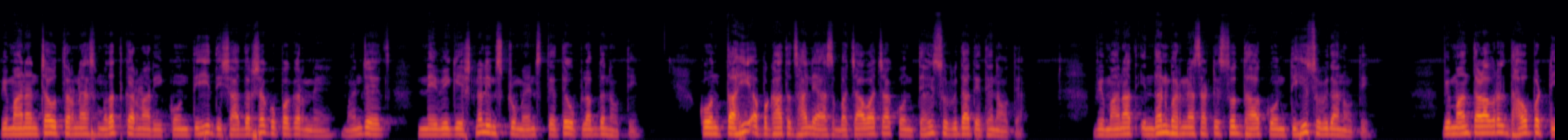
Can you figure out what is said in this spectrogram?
विमानांच्या उतरण्यास मदत करणारी कोणतीही दिशादर्शक उपकरणे म्हणजेच नेव्हिगेशनल इन्स्ट्रुमेंट्स तेथे उपलब्ध नव्हती. कोणताही अपघात झाल्यास बचावाच्या कोणत्याही सुविधा तेथे नव्हत्या. विमानात इंधन भरण्यासाठी सुद्धा कोणतीही सुविधा नव्हती. विमानतळावरील धावपट्टी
